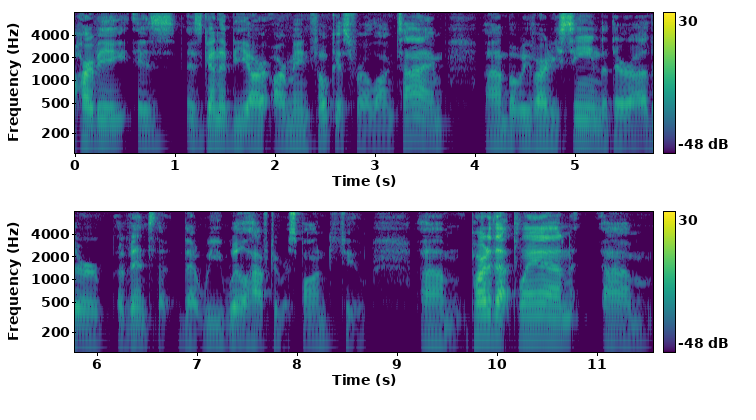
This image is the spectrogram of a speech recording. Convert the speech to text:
Harvey is is going to be our, our main focus for a long time, um, but we've already seen that there are other events that, that we will have to respond to. Um, part of that plan um,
